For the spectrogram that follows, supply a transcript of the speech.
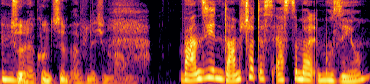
mhm. zu der Kunst im öffentlichen Raum. Waren Sie in Darmstadt das erste Mal im Museum?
